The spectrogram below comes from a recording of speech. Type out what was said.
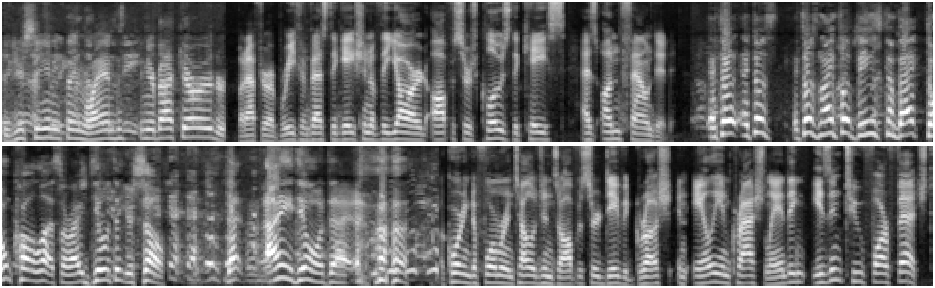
Did you see anything land in your backyard? Or? But after a brief investigation of the yard, officers closed the case as unfounded. If those, if those if those nine foot beings come back, don't call us. All right, deal with it yourself. that I ain't dealing with that. According to former intelligence officer David Grusch, an alien crash landing isn't too far fetched.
